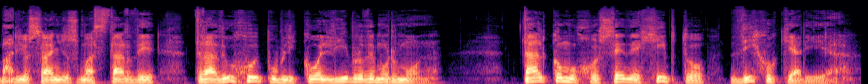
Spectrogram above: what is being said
Varios años más tarde, tradujo y publicó el libro de Mormón, tal como José de Egipto dijo que haría.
